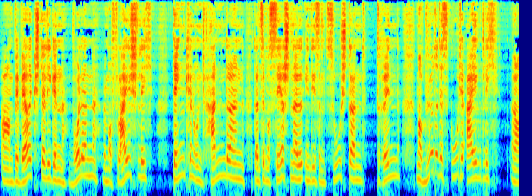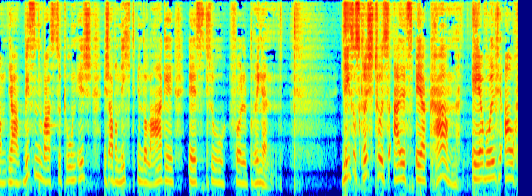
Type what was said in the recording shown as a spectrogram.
äh, bewerkstelligen wollen, wenn wir fleischlich denken und handeln, dann sind wir sehr schnell in diesem Zustand drin. Man würde das Gute eigentlich ähm, ja, wissen, was zu tun ist, ist aber nicht in der Lage, es zu vollbringen. Jesus Christus, als er kam, er wollte auch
